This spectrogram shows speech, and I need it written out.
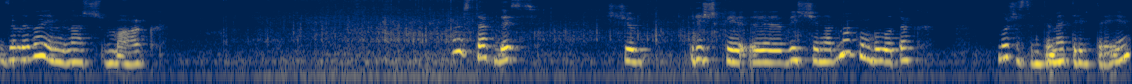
Заливаємо наш мак. Ось так десь, щоб трішки е, вище над маком було так, може сантиметрів 3.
